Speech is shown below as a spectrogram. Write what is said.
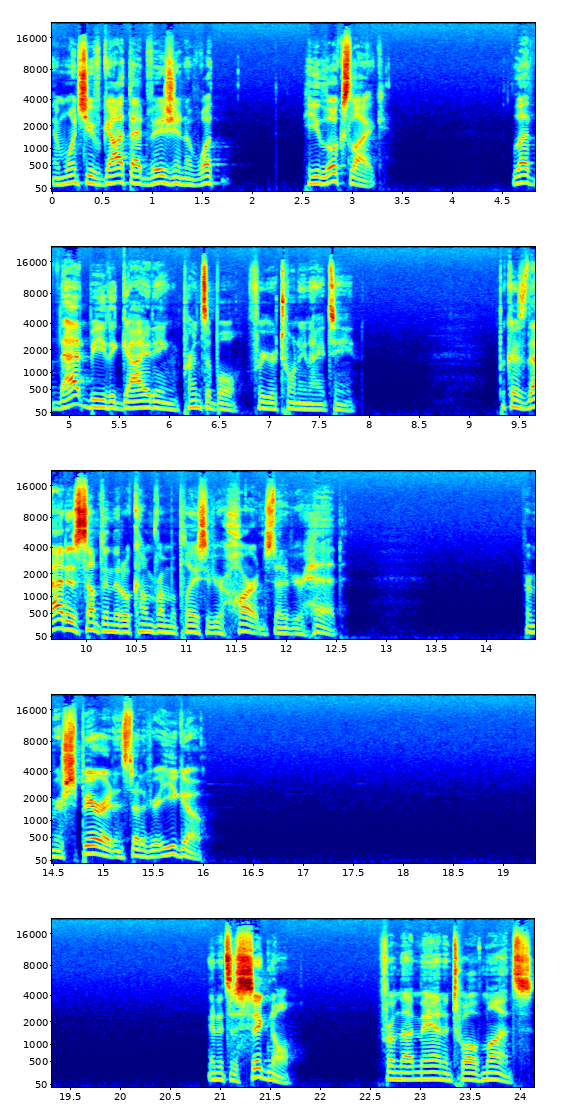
And once you've got that vision of what he looks like, let that be the guiding principle for your 2019. Because that is something that will come from a place of your heart instead of your head, from your spirit instead of your ego. And it's a signal from that man in 12 months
